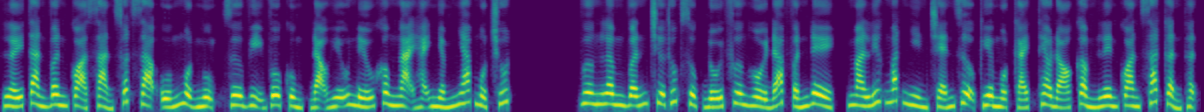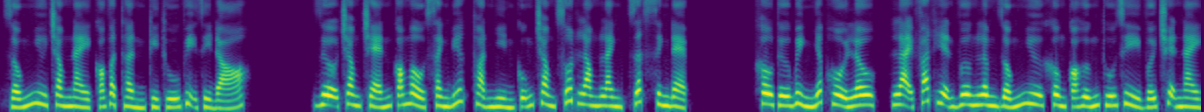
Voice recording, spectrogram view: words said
lấy tàn vân quả sản xuất ra uống một ngụm, dư vị vô cùng, đạo hữu nếu không ngại hãy nhấm nháp một chút. Vương Lâm vẫn chưa thúc giục đối phương hồi đáp vấn đề, mà liếc mắt nhìn chén rượu kia một cái, theo đó cầm lên quan sát cẩn thận giống như trong này có vật thần kỳ thú vị gì đó. Rượu trong chén có màu xanh biếc thoạt nhìn cũng trong suốt long lanh, rất xinh đẹp. Khâu Tứ Bình nhấp hồi lâu, lại phát hiện Vương Lâm giống như không có hứng thú gì với chuyện này,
